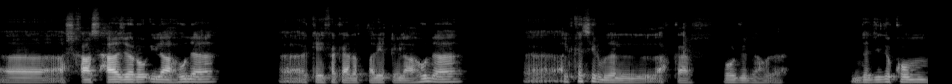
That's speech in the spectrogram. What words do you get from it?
آه، أشخاص هاجروا إلى هنا آه، كيف كان الطريق إلى هنا؟ آه، الكثير من الأفكار موجودة هنا. نجدكم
